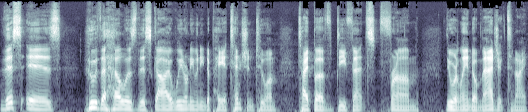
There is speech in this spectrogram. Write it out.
this is who the hell is this guy? We don't even need to pay attention to him. Type of defense from the Orlando Magic tonight.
